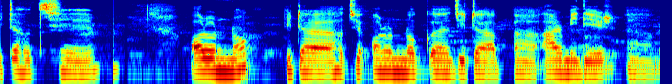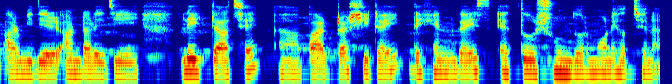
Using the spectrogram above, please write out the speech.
এটা হচ্ছে অরণ্যক, এটা হচ্ছে অরণ্যক যেটা আর্মিদের আর্মিদের আন্ডারে যে লেকটা আছে পার্কটা সেটাই। দেখেন গাইস এত সুন্দর, মনে হচ্ছে না,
